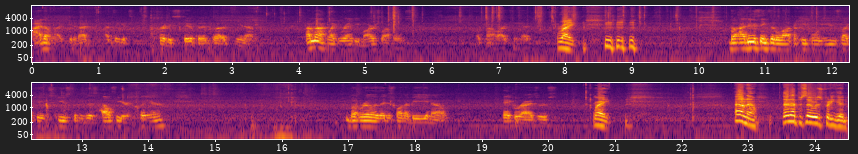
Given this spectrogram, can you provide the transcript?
I don't like it. I I think it's pretty stupid, but you know, I'm not like Randy Marsh levels of not liking it. Right. But I do think that a lot of people use like the excuse that it is healthier and cleaner. But really, they just want to be, you know, vaporizers. right. I don't know. That episode was pretty good.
